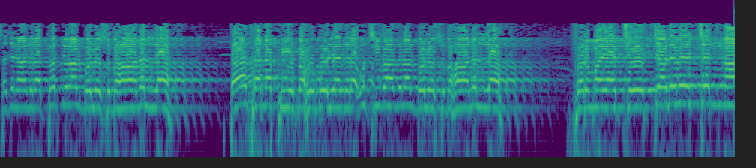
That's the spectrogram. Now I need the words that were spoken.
سجنا ذرا توجہ نال بولو، سبحان اللہ۔ تا ساڈا پیر بہو بولیا، ذرا اچھی آواز نال بولو سبحان اللہ فرمایا، چے چڑوے چنا۔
